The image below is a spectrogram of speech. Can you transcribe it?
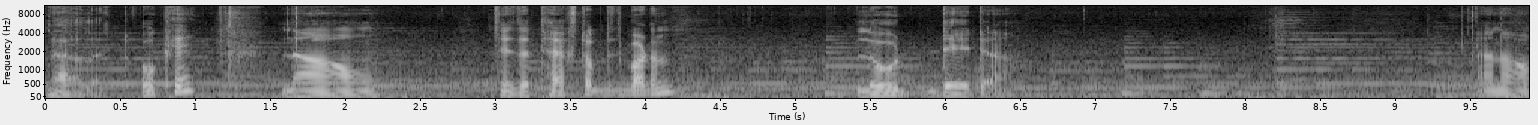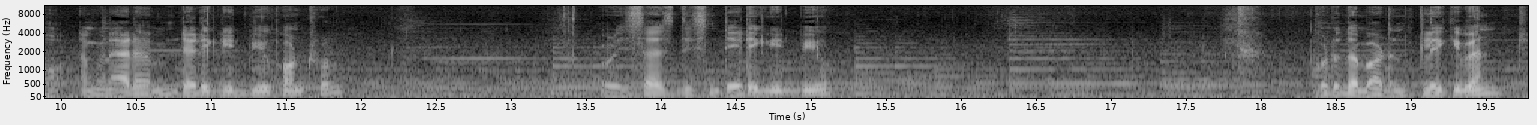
Violet. Okay. Now change the text of this button. Load data and now I'm gonna add a data grid view control says this data grid view. Go to the button click event.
